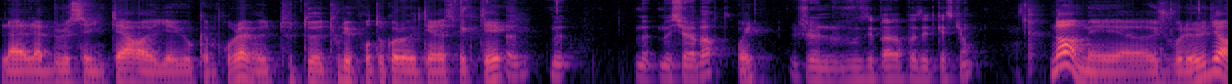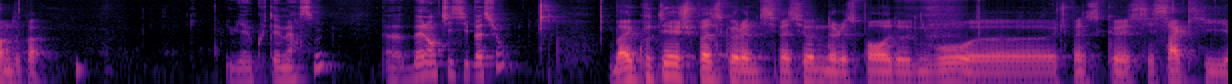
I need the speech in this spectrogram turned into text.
la, la bulle sanitaire, il n'y a eu aucun problème. Tout, tous les protocoles ont été respectés. Me- monsieur Laporte? Oui. Je ne vous ai pas posé de questions. Non, mais euh, je voulais le dire en tout cas. Eh bien, écoutez, merci. Euh, belle anticipation. Bah écoutez, je pense que l'anticipation dans le sport de haut niveau, euh, je pense que c'est ça qui,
